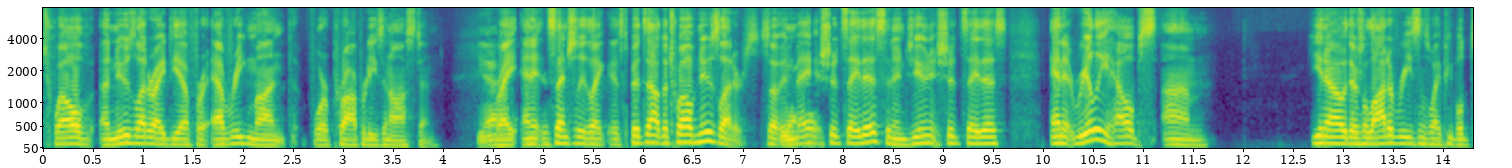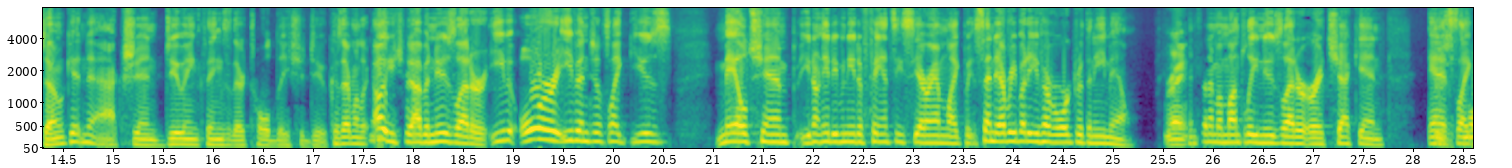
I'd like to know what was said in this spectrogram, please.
12, a newsletter idea for every month for properties in Austin? Yeah. Right. And it essentially like it spits out the 12 newsletters. So in yeah. May it should say this and in June it should say this. And it really helps. Um, you know, there's a lot of reasons why people don't get into action doing things that they're told they should do. Because everyone's like, oh, you should have a newsletter, even or even just like use MailChimp. You don't need even need a fancy CRM like, but send everybody you've ever worked with an email. Right. And send them a monthly newsletter or a check-in. And There's it's like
